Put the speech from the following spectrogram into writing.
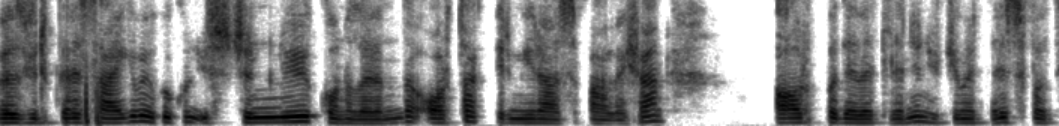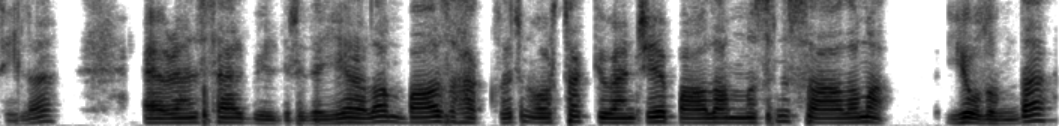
özgürlüklere saygı ve hukukun üstünlüğü konularında ortak bir mirası paylaşan Avrupa devletlerinin hükümetleri sıfatıyla evrensel bildiride yer alan bazı hakların ortak güvenceye bağlanmasını sağlama yolunda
